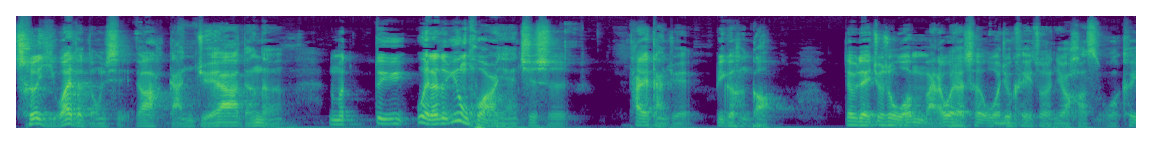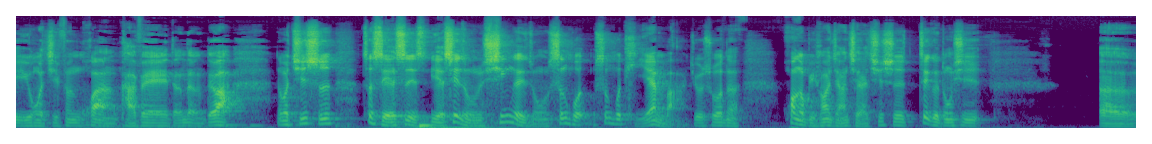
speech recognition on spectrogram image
车以外的东西，对吧？感觉啊等等。那么对于未来的用户而言，其实他也感觉逼格很高，对不对？就是我买了未来车，我就可以做 New House，我可以用我积分换咖啡等等，对吧？那么其实这是也是也是一种新的一种生活生活体验吧。就是说呢，换个比方讲起来，其实这个东西，呃，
